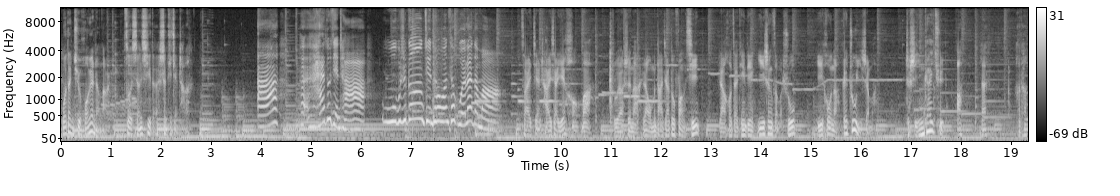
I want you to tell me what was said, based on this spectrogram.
我带你去黄院长那儿做详细的身体检查。啊，还还做检查？我不是刚检查完才回来的吗？再检查一下也好嘛，主要是呢让我们大家都放心，然后再听听医生怎么说，以后呢该注意什么，这是应该去的啊。来，喝汤。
